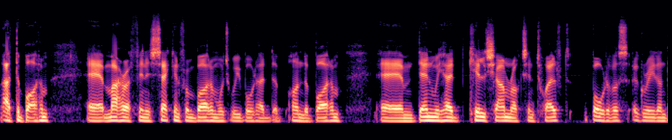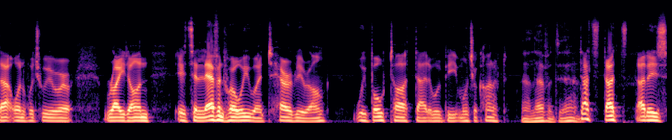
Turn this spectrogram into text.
at the bottom. Uh, Maghera finished second from bottom, which we both had the, on the bottom. Um, then we had Kill Shamrocks in 12th. Both of us agreed on that one, which we were right on. It's 11th where we went terribly wrong. We both thought that it would be Munterconnaught. Eleventh, yeah. That's that's that is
